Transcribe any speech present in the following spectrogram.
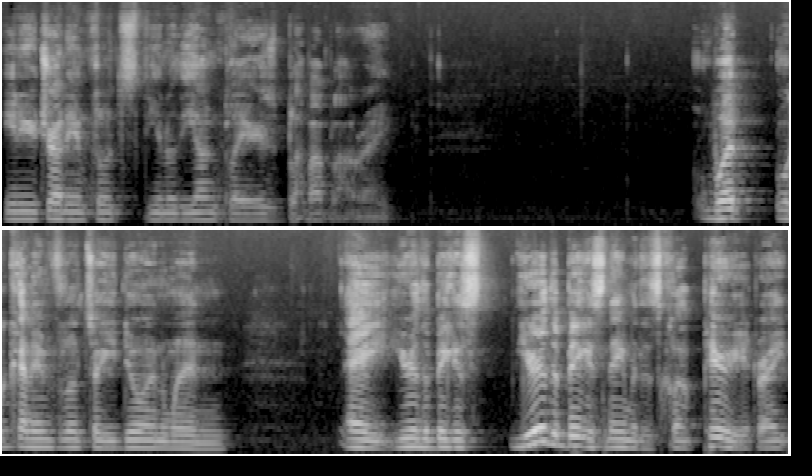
you know you're trying to influence you know the young players, blah blah blah, right? What what kind of influence are you doing when hey, you're the biggest you're the biggest name of this club, period, right?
